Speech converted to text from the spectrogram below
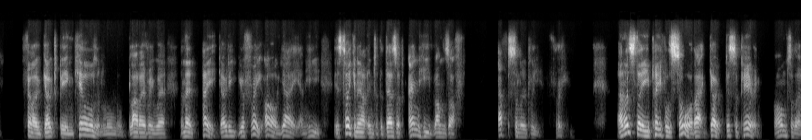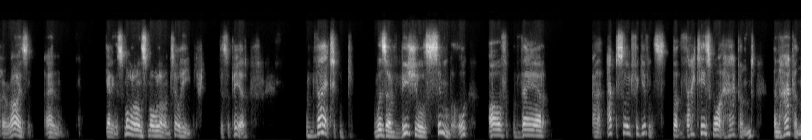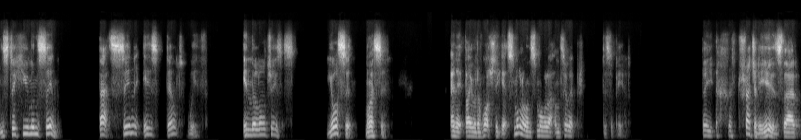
fellow goat being killed and all the blood everywhere. And then, hey, goaty, you're free. Oh, yay. And he is taken out into the desert and he runs off absolutely free. And as the people saw that goat disappearing onto the horizon and getting smaller and smaller until he disappeared, that was a visual symbol of their uh, absolute forgiveness. That that is what happened and happens to human sin. That sin is dealt with in the Lord Jesus. Your sin, my sin and it, they would have watched it get smaller and smaller until it disappeared. The tragedy is that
